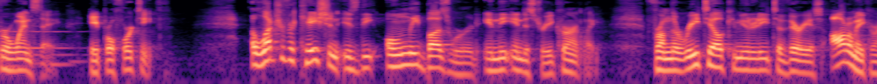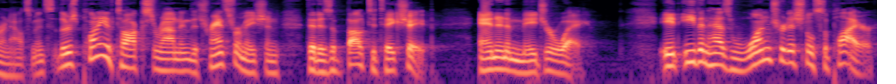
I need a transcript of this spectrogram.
for Wednesday, April 14th. Electrification is the only buzzword in the industry currently. From the retail community to various automaker announcements, there's plenty of talk surrounding the transformation that is about to take shape, and in a major way. It even has one traditional supplier,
